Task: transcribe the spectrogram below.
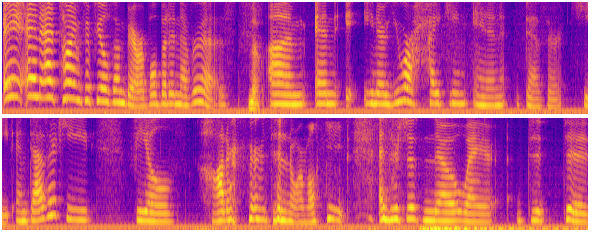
A- And at times it feels unbearable, but it never is. No. Um, and it, you know you are hiking in desert heat, and desert heat feels hotter than normal heat, and there's just no way to, to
